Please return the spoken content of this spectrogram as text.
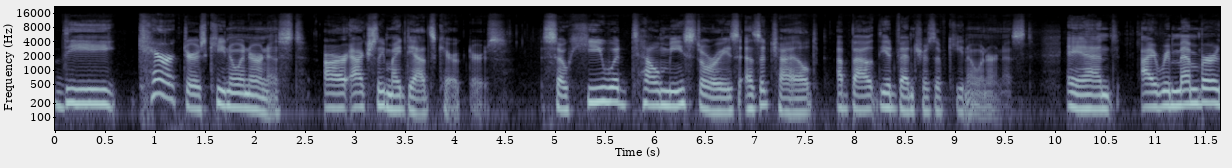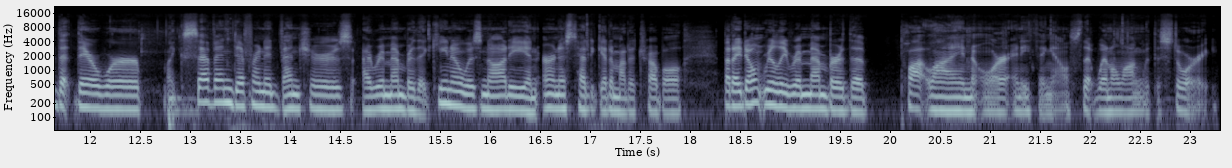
The characters, Keeno and Ernest, are actually my dad's characters. So he would tell me stories as a child about the adventures of Keeno and Ernest. And I remember that there were like seven different adventures. I remember that Keeno was naughty and Ernest had to get him out of trouble. But I don't really remember the plot line or anything else that went along with the story.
